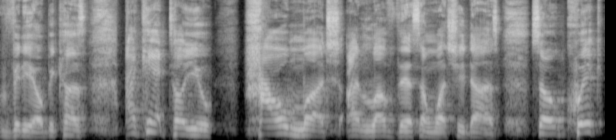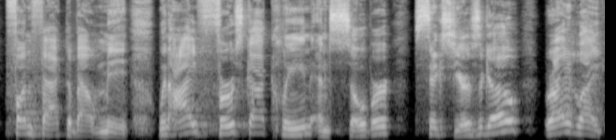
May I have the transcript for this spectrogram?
video because I can't tell you how much I love this and what she does. So quick fun fact about me. When I first got clean and sober six years ago, right? Like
